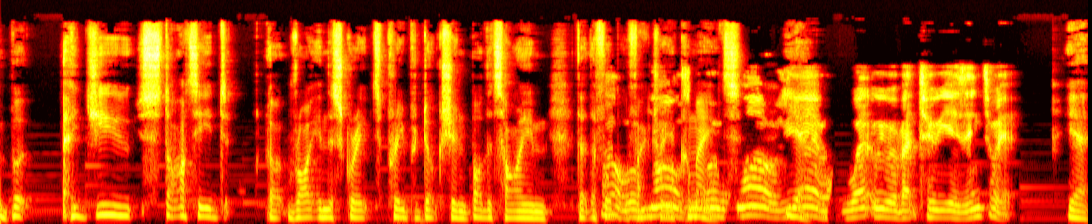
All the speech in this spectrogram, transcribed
But had you started like, writing the script pre-production by the time that the Football oh, Factory no, had come out? No, yeah, Yeah. we were about two years into it. Yeah.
